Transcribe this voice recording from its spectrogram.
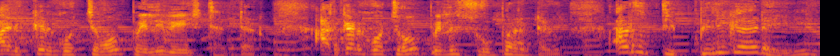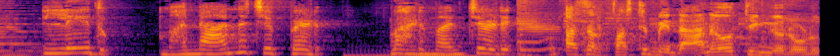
ఆడిక్కడికి వచ్చామో పెళ్ళి వేస్ట్ అంటాడు. అక్కడికి వచ్చామో పెళ్ళి సూపర్ అంటాడు. ఆడు తిప్పిరిగాడే లేదు మా నాన్న చెప్పాడు. వాడు మంచోడే. అసలు ఫస్ట్ మీ నాన్నో తింగరుడు?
